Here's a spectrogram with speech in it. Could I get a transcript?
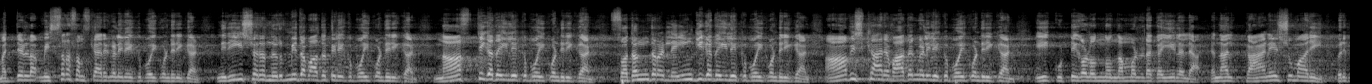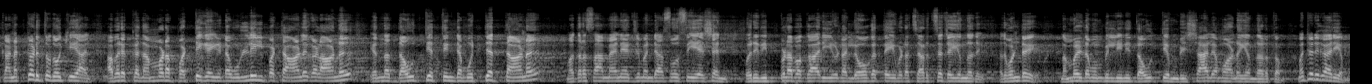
മറ്റുള്ള മിശ്ര സംസ്കാരങ്ങളിലേക്ക് പോയിക്കൊണ്ടിരിക്കാൻ നിരീശ്വര നിർമ്മിതവാദത്തിലേക്ക് പോയിക്കൊണ്ടിരിക്കാൻ നാസ്തികതയിലേക്ക് പോയിക്കൊണ്ടിരിക്കാൻ സ്വതന്ത്ര ലൈംഗികതയിലേക്ക് പോയിക്കൊണ്ടിരിക്കാൻ ആവിഷ്കാരവാദങ്ങളിലേക്ക് പോയിക്കൊണ്ടിരിക്കാൻ ഈ കുട്ടികളൊന്നും നമ്മളുടെ കയ്യിലല്ല. എന്നാൽ കാനേഷുമാരി ഒരു കണക്കെടുത്ത് നോക്കിയാൽ അവരൊക്കെ നമ്മുടെ പട്ടികയുടെ ഉള്ളിൽപ്പെട്ട ആളുകളാണ് എന്ന ദൗത്യത്തിന്റെ മുറ്റത്താണ് മദ്രസ മാനേജ്മെന്റ് അസോസിയേഷൻ ഒരു വിപ്ലവകാരിയുടെ ലോകത്തെ ഇവിടെ ചർച്ച ചെയ്യുന്നത്. അതുകൊണ്ട് നമ്മളുടെ മുമ്പിൽ ഇനി ദൗത്യം വിശാലമാണ് എന്നർത്ഥം. മറ്റൊരു കാര്യം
